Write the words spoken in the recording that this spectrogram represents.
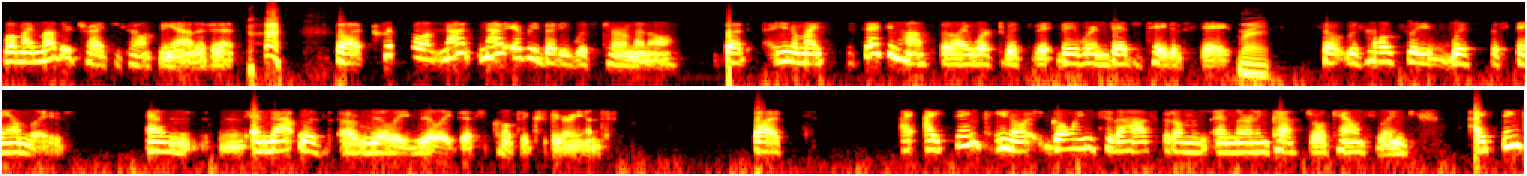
well, my mother tried to talk me out of it, but well, not not everybody was terminal. But you know, my second hospital I worked with, they were in vegetative state, right? So it was mostly with the families, and and that was a really really difficult experience. But I, I think you know, going to the hospital and learning pastoral counseling, I think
